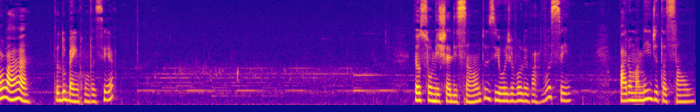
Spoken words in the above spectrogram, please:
Olá, tudo bem com você? Eu sou Michele Santos e hoje eu vou levar você para uma meditação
